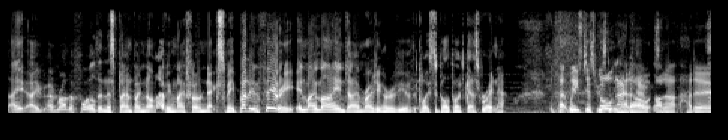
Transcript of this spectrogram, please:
I, I I'm rather foiled in this plan by not having my phone next to me. But in theory, in my mind, I'm writing a review of the Cloister Bell podcast right now. In fact, we've just recently had our, counts. on our had a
